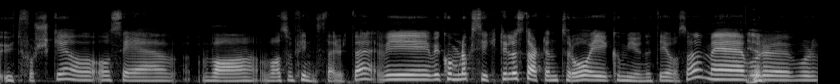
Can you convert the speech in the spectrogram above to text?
utforske og, og se hva, hva som finnes der ute. Vi, vi kommer nok sikkert til å starte en tråd i community også, med hvor, hvor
